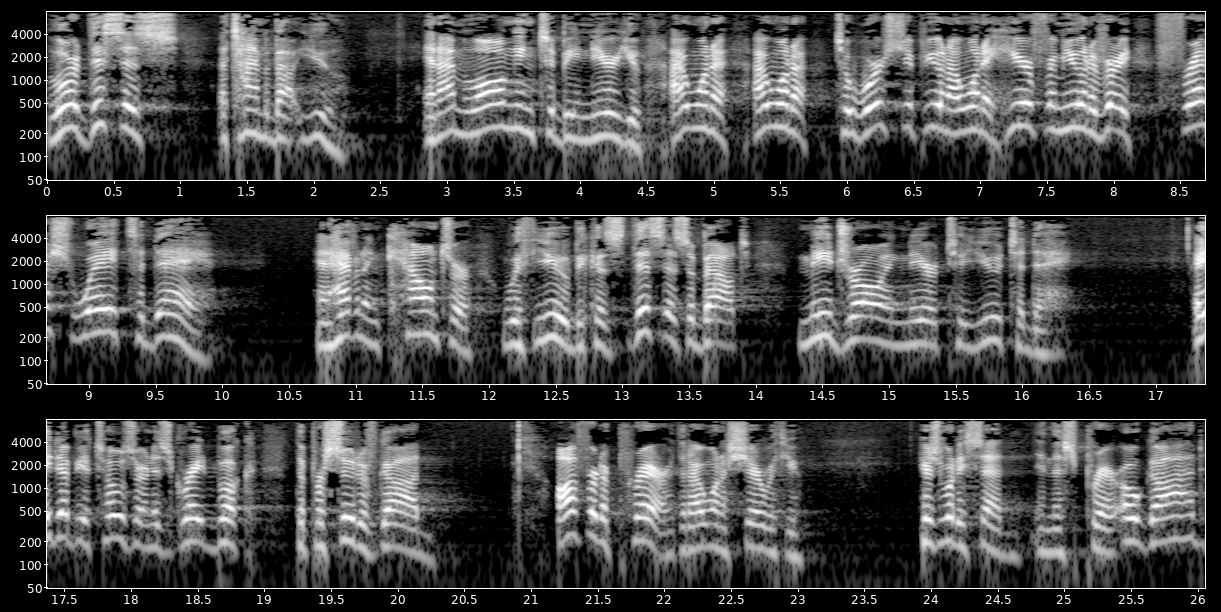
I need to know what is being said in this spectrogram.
Lord, this is a time about you. And I'm longing to be near you. I want to I want to, to worship you and I want to hear from you in a very fresh way today and have an encounter with you because this is about me drawing near to you today. A.W. Tozer, in his great book, The Pursuit of God, offered a prayer that I want to share with you. Here's what he said in this prayer O God,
